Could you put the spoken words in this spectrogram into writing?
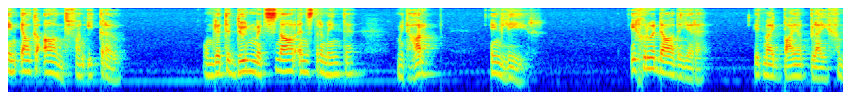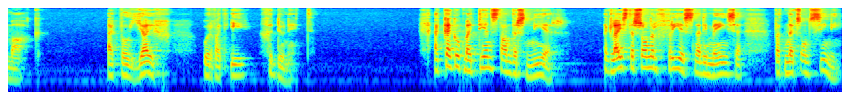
en elke aand van u trou, om dit te doen met snaarinstrumente, met harp en lier. U groot dade, Here, het my baie bly gemaak. Ek wil juig oor wat U gedoen het. Ek kyk op my teenstanders neer. Ek luister sonder vrees na die mense wat niks ontsien nie.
